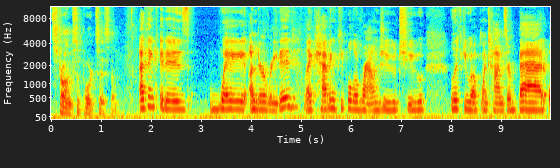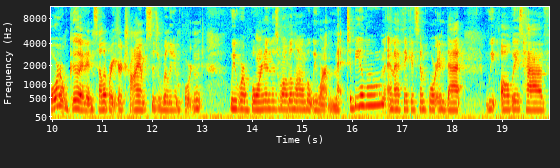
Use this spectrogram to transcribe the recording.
strong support system? I think it is way underrated. Like having people around you to lift you up when times are bad or good and celebrate your triumphs is really important. We were born in this world alone, but we weren't meant to be alone. And I think it's important that we always have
